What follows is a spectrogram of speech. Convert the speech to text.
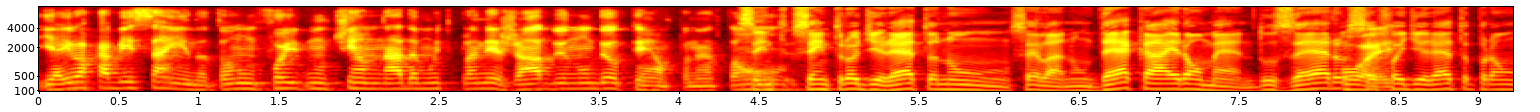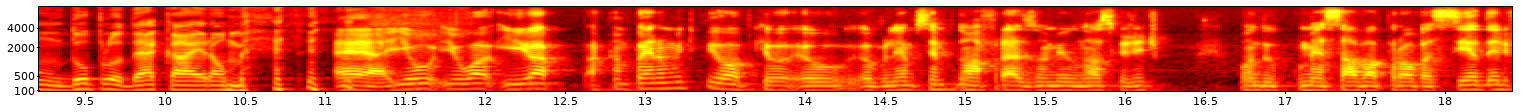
e aí eu acabei saindo, então não foi, não tinha nada muito planejado e não deu tempo, né? Então, você, entrou direto num, sei lá, num Deca Ironman, do zero foi. você foi direto para um duplo Deca Ironman. É, e, eu, eu, e a, a campanha era muito pior, porque eu, eu, eu me lembro sempre de uma frase de um amigo nosso que a gente quando começava a prova cedo, ele,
